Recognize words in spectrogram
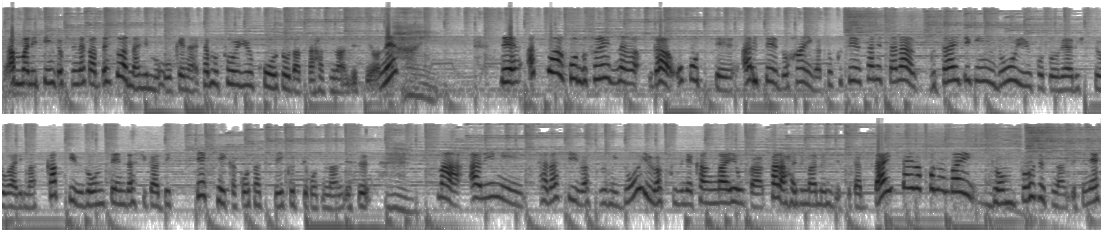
うん、あんまりピンとしてなかった人は何も動けない。多分そういう構造だったはずなんですよね。はいであとは今度それが起こってある程度範囲が特定されたら具体的にどういうことをやる必要がありますかっていう論点出しができて計画を立てていくってことなんです、うん、まあ、ある意味正しい枠組みどういう枠組みで考えようかから始まるんですが大体はこの場合業務プロセスなんですね、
